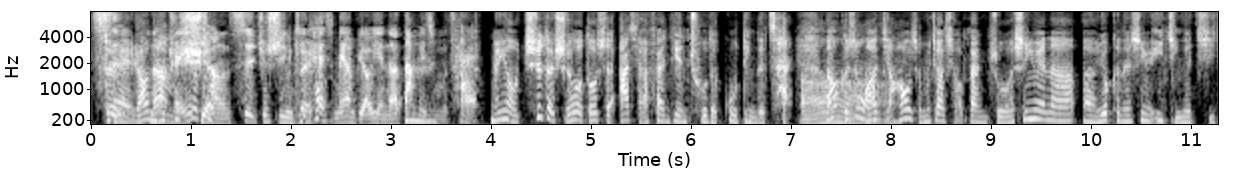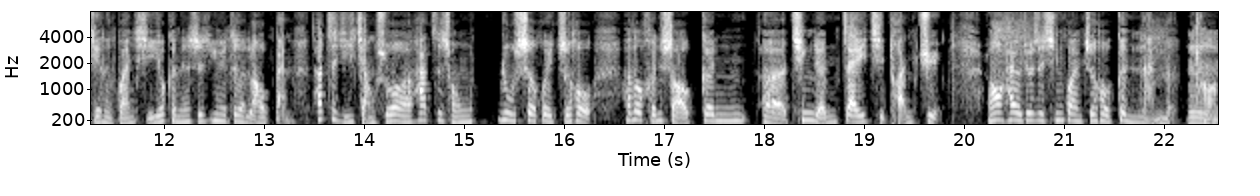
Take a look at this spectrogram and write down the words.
次，对，然后呢，每一个场次就是你可以看什么样表演然后？搭配什么菜？嗯，没有吃的时候都是阿霞饭店出的固定的菜。哦，然后可是我要讲，它为什么叫小半桌？是因为呢，呃，有可能是因为疫情的期间的关系，有可能是因为这个老板他自己讲说，他自从入社会之后，他都很少跟呃亲人在一起团聚，然后还有就是新冠之后更难了，嗯，哦，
